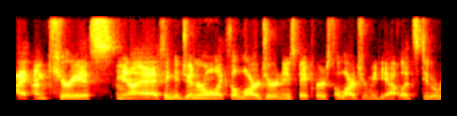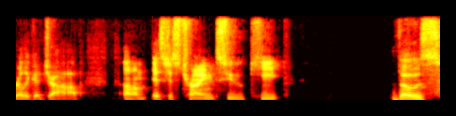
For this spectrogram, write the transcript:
I, am curious. I mean, I, I, think in general, like the larger newspapers, the larger media outlets do a really good job. Um, it's just trying to keep those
